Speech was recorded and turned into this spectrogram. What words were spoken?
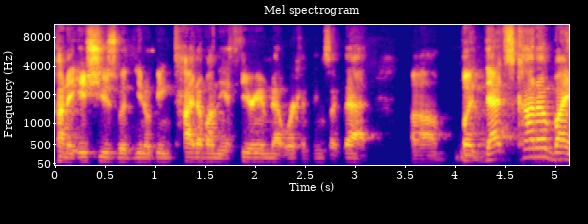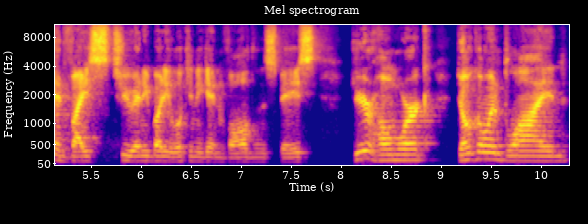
kind of issues with you know being tied up on the Ethereum network and things like that. Um, but that's kind of my advice to anybody looking to get involved in the space. Do your homework. Don't go in blind.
